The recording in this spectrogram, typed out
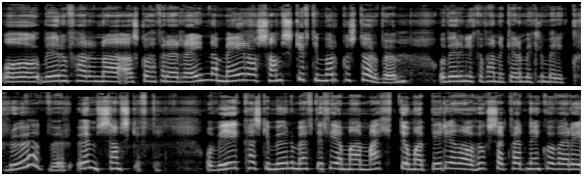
og við erum farin að, sko, fyrir að reyna meira á samskipti í mörgum störfum og við erum líka farin að gera miklu meiri kröfur um samskipti. Og við kannski munum eftir því að maður mætti og maður byrjaði að hugsa hvernig einhver væri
